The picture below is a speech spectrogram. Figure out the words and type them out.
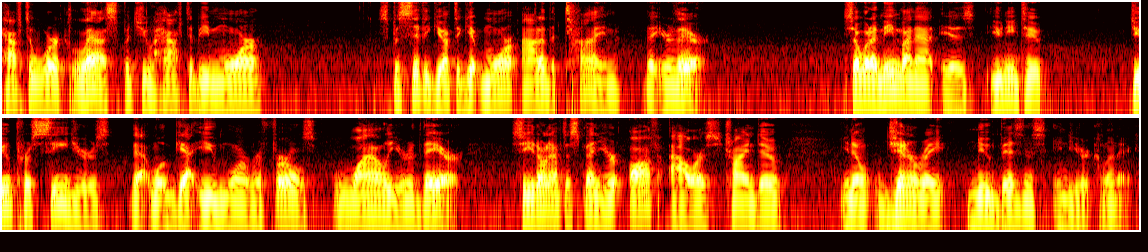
have to work less, but you have to be more specific. You have to get more out of the time that you're there. So, what I mean by that is you need to do procedures that will get you more referrals while you're there. So, you don't have to spend your off hours trying to, you know, generate new business into your clinic.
